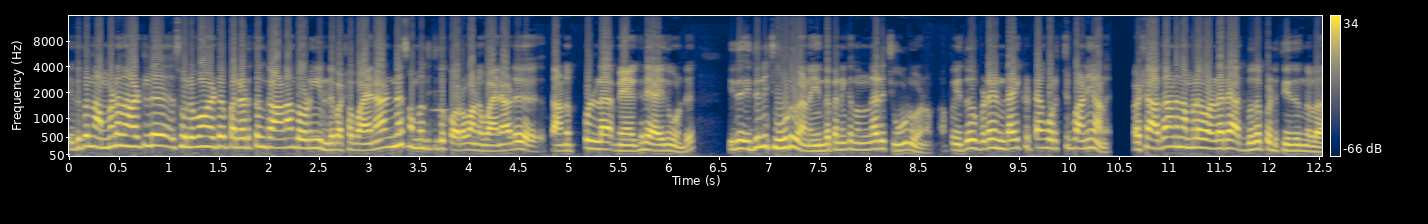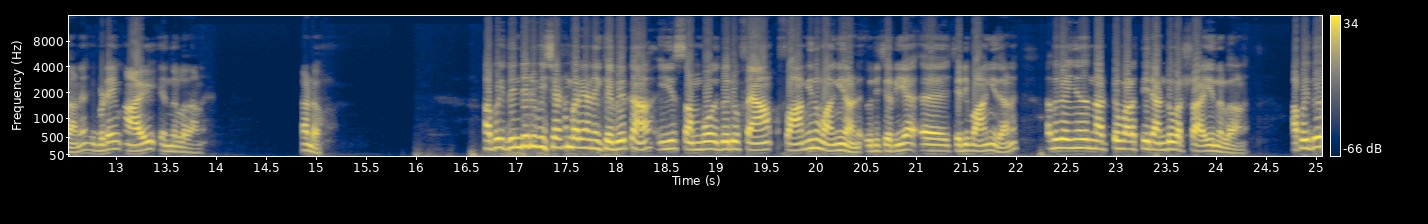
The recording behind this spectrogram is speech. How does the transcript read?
ഇതിപ്പോൾ നമ്മുടെ നാട്ടിൽ സുലഭമായിട്ട് പലയിടത്തും കാണാൻ തുടങ്ങിയിട്ടുണ്ട്. പക്ഷെ വയനാടിനെ സംബന്ധിച്ച് ഇത് കുറവാണ്. വയനാട് തണുപ്പുള്ള മേഖല ആയതുകൊണ്ട് ഇത് ഇതിന് ചൂട് വേണം ഈന്തപ്പനയ്ക്ക് നന്നായിട്ട് ചൂട് വേണം. അപ്പൊ ഇത് ഇവിടെ ഉണ്ടായി കിട്ടാൻ കുറച്ച് പണിയാണ്. പക്ഷെ അതാണ് നമ്മളെ വളരെ അത്ഭുതപ്പെടുത്തിയത് എന്നുള്ളതാണ്. ഇവിടെയും ആയി എന്നുള്ളതാണ്. കണ്ടോ? അപ്പൊ ഇതിന്റെ ഒരു വിശേഷം പറയുകയാണെങ്കിൽ കബീർക്ക ഈ സംഭവം ഇതൊരു ഫാ ഫാമിൽ നിന്ന് വാങ്ങിയതാണ്. ഒരു ചെറിയ ചെടി വാങ്ങിയതാണ്. അത് കഴിഞ്ഞത് നട്ട് വളർത്തി രണ്ടു വർഷമായി എന്നുള്ളതാണ്. അപ്പൊ ഇത്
